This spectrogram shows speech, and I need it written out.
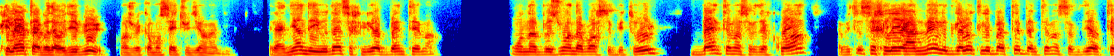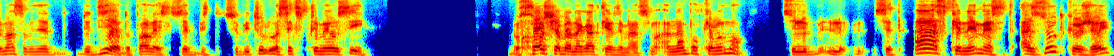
Au début, quand je vais commencer à étudier, on a dit. Ben on a besoin d'avoir ce bitul. Ben ça veut dire quoi? Ben ça veut dire ça veut dire de dire, de parler. Ce bitul doit s'exprimer aussi à n'importe quel moment. C'est cet as cet azout que j'ai,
